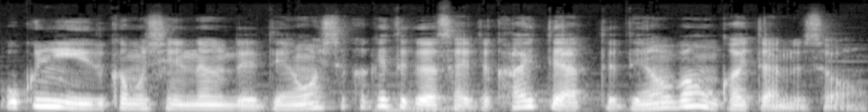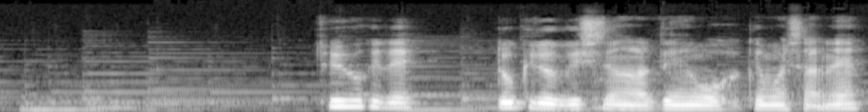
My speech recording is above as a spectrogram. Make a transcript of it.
奥にいるかもしれないので電話してかけてくださいって書いてあって電話番号書いてあるんですよ。というわけで、ドキドキしながら電話をかけましたね。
